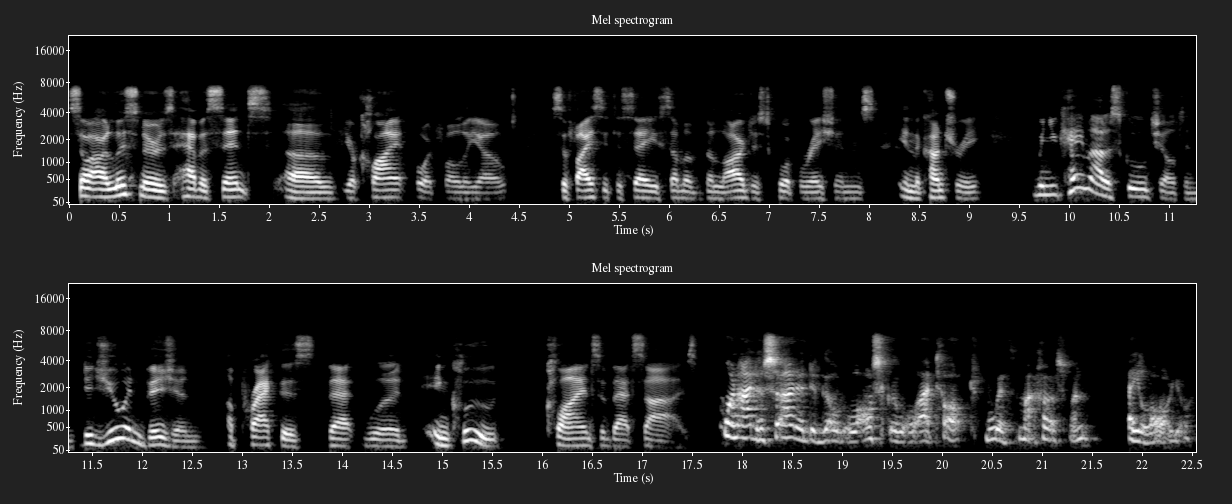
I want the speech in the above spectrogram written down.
So, our listeners have a sense of your client portfolio. Suffice it to say, some of the largest corporations in the country. When you came out of school, Chilton, did you envision a practice that would include clients of that size? When I decided to go to law school, I talked with my husband, a lawyer,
